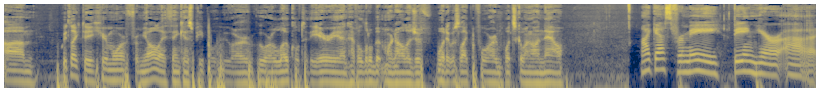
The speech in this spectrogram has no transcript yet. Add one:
Um, we'd like to hear more from y'all, I think, as people who are who are local to the area and have a little bit more knowledge of what it was like before and what's going on now. I guess for me, being here, uh,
